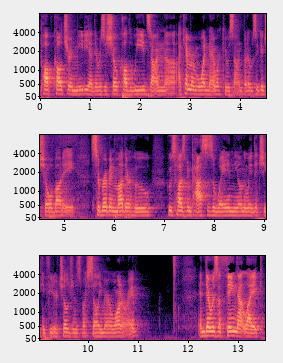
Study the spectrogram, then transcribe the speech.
pop culture and media, there was a show called Weeds on uh, I can't remember what network it was on, but it was a good show about a suburban mother who whose husband passes away, and the only way that she can feed her children is by selling marijuana, right? And there was a thing that like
